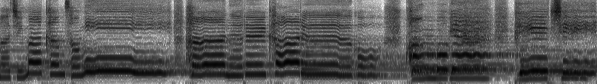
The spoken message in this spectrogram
마지막 함성이 하늘을 가르고 광복의 빛이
